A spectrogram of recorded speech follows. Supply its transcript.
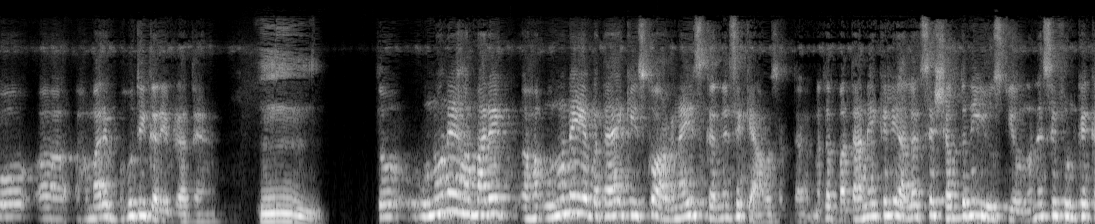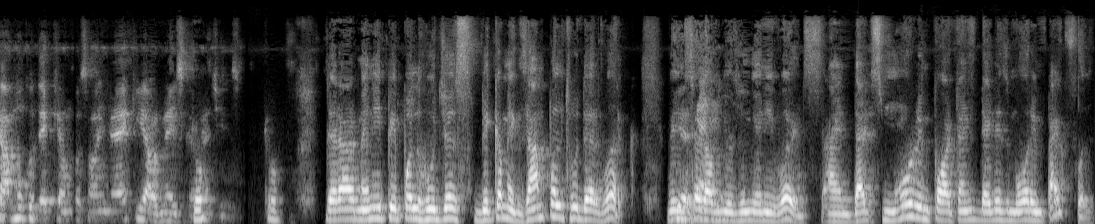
वो आ, हमारे बहुत ही करीब रहते हैं हम्म। तो उन्होंने हमारे उन्होंने ये बताया कि इसको ऑर्गेनाइज करने से क्या हो सकता है मतलब बताने के लिए अलग से शब्द नहीं यूज़ किया उन्होंने सिर्फ़ उनके कामों को देख के हमको समझ में आया कि ऑर्गेनाइज करना चाहिए True. There are many people who just become example through their work yes. instead of using any words, and that's more important. That is more impactful.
